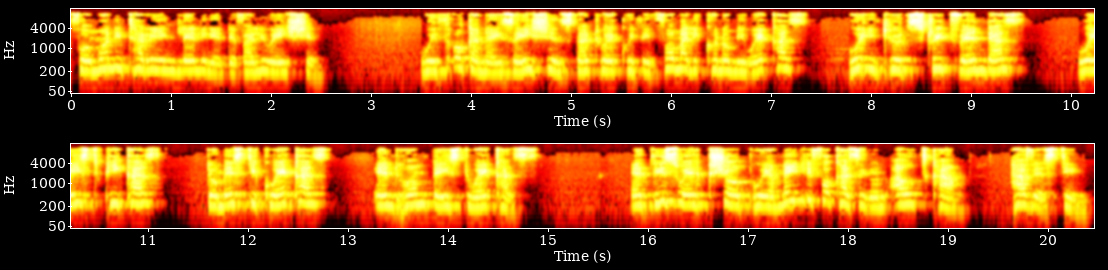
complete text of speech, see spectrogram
for monitoring, learning, and evaluation with organizations that work with informal economy workers, who include street vendors, waste pickers, domestic workers, and home based workers. At this workshop, we are mainly focusing on outcome harvesting,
